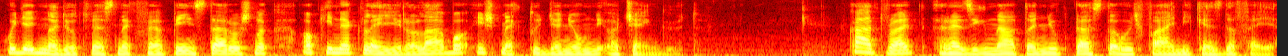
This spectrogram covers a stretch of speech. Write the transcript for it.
hogy egy nagyot vesznek fel pénztárosnak, akinek leér a lába, és meg tudja nyomni a csengőt. Cartwright rezignáltan nyugtázta, hogy fájni kezd a feje.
